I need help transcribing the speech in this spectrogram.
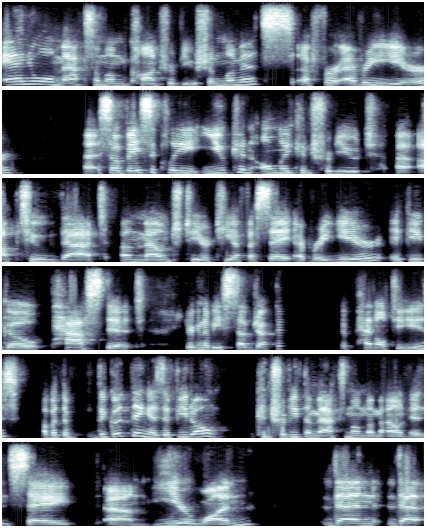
annual maximum contribution limits uh, for every year. Uh, so basically, you can only contribute uh, up to that amount to your TFSA every year. If you go past it, you're going to be subject to penalties. Uh, but the, the good thing is, if you don't contribute the maximum amount in, say, um, year one, then that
